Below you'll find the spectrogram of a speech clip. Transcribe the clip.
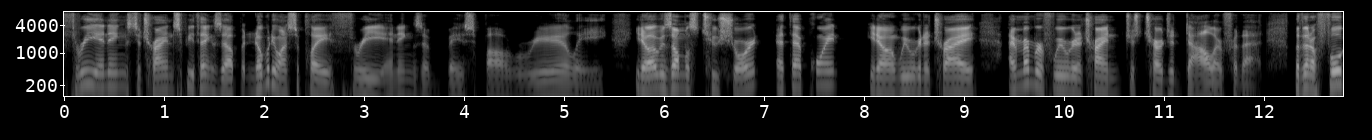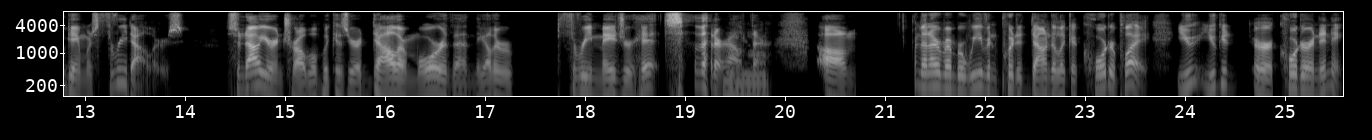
three innings to try and speed things up, but nobody wants to play three innings of baseball, really. You know, it was almost too short at that point. You know, and we were going to try. I remember if we were going to try and just charge a dollar for that, but then a full game was three dollars. So now you're in trouble because you're a dollar more than the other three major hits that are out mm-hmm. there. Um, and then I remember we even put it down to like a quarter play. You you could or a quarter an inning.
